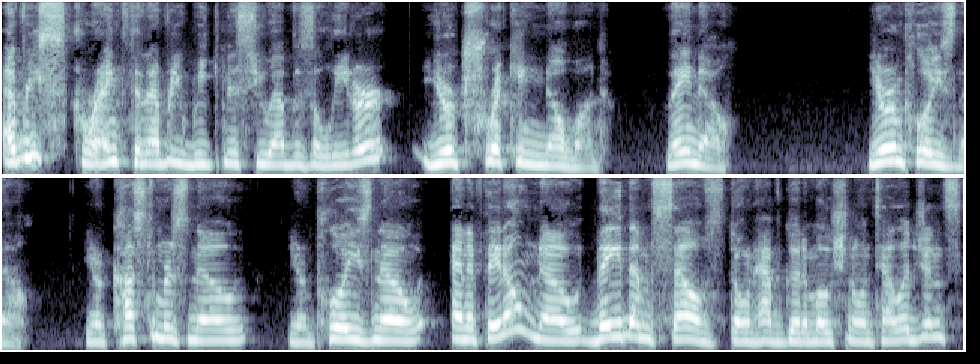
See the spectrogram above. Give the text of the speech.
Every strength and every weakness you have as a leader, you're tricking no one. They know. Your employees know. Your customers know. Your employees know. And if they don't know, they themselves don't have good emotional intelligence.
